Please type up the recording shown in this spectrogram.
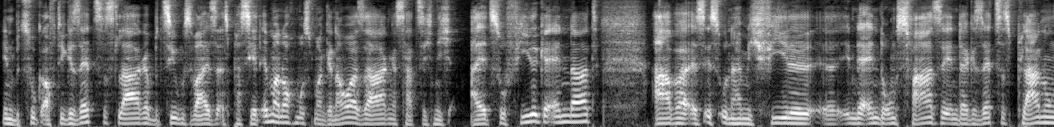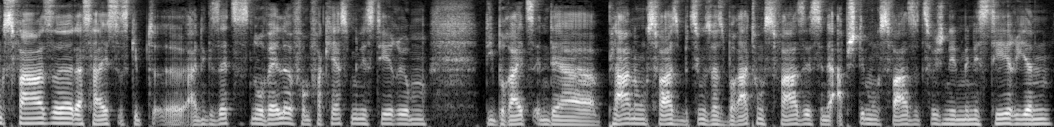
in Bezug auf die Gesetzeslage, beziehungsweise es passiert immer noch, muss man genauer sagen. Es hat sich nicht allzu viel geändert, aber es ist unheimlich viel äh, in der Änderungsphase, in der Gesetzesplanungsphase. Das heißt, es gibt äh, eine Gesetzesnovelle vom Verkehrsministerium, die bereits in der Planungsphase beziehungsweise Beratungsphase ist, in der Abstimmungsphase zwischen den Ministerien.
